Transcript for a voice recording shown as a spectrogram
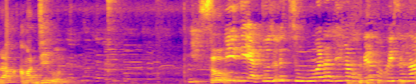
রাম আমার জীবন। So- তুমি যে এত জোরে চুম্মাটা দিলাম ব্যথা হয়েছে না?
